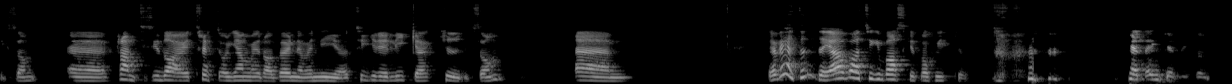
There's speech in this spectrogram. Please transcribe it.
Liksom. Eh, fram tills idag, jag är 30 år gammal idag, började när jag var 9. Jag tycker det är lika kul liksom. Ehm, jag vet inte, jag bara tycker basket var skitkul. Helt enkelt liksom.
